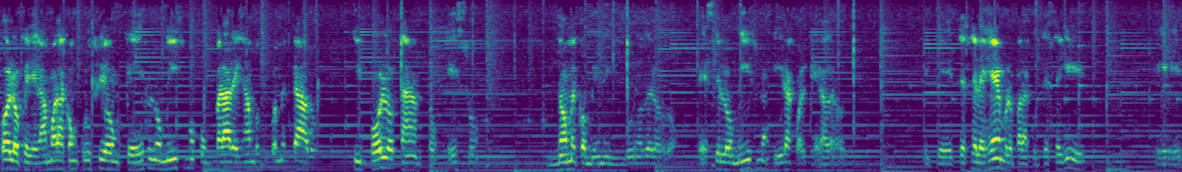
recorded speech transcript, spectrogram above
Por lo que llegamos a la conclusión que es lo mismo comprar en ambos supermercados y por lo tanto eso no me conviene en ninguno de los dos. Es lo mismo ir a cualquiera de los dos. y que este es el ejemplo para que usted seguir. Eh,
